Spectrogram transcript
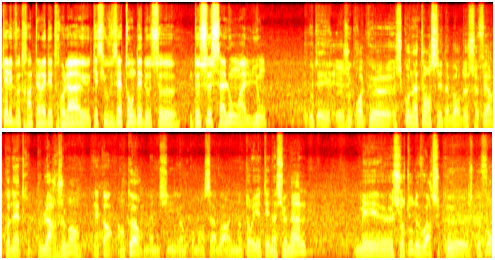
quel est votre intérêt d'être là? Euh, Qu'est-ce que vous attendez de ce, de ce salon à Lyon? Écoutez, euh, je crois que ce qu'on attend, c'est d'abord de se faire connaître plus largement. D'accord. Encore, même si on commence à avoir une notoriété nationale, mais euh, surtout de voir ce que, ce que font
